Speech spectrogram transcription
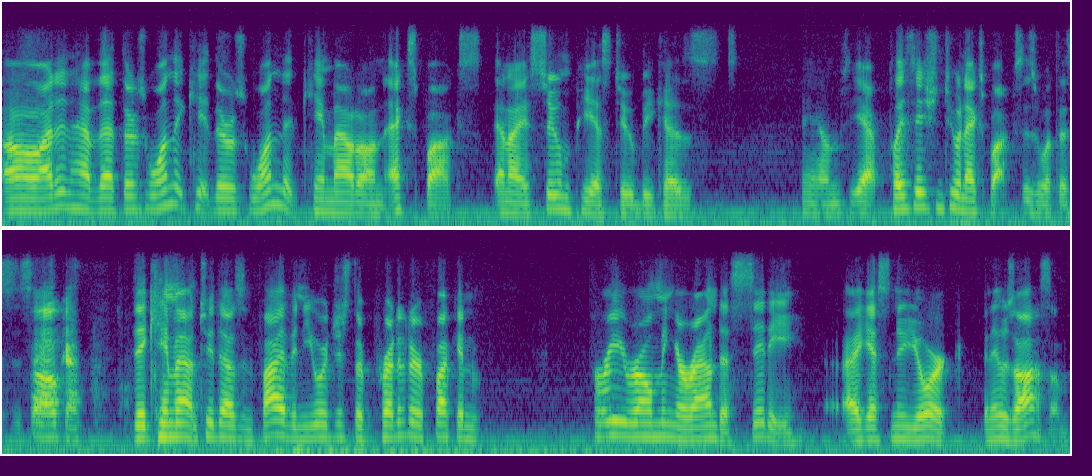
Oh, I didn't have that. There's one that ca- there's one that came out on Xbox, and I assume PS2 because, you know, yeah, PlayStation 2 and Xbox is what this is. Saying. Oh, okay. They came out in 2005, and you were just the predator, fucking free roaming around a city, I guess New York, and it was awesome.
